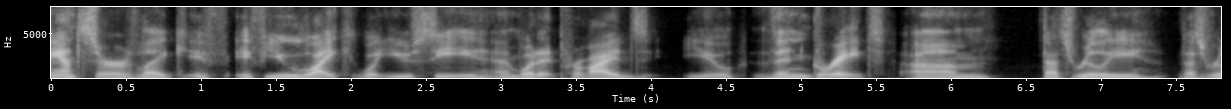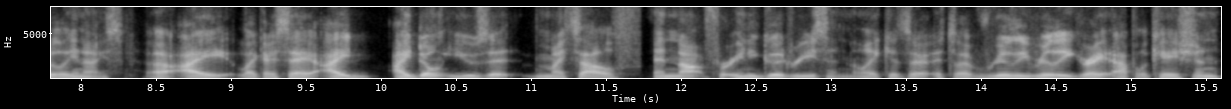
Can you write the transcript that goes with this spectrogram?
answer. Like if if you like what you see and what it provides you, then great. Um, that's really that's really nice. Uh, I like I say I I don't use it myself and not for any good reason. Like it's a it's a really really great application.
